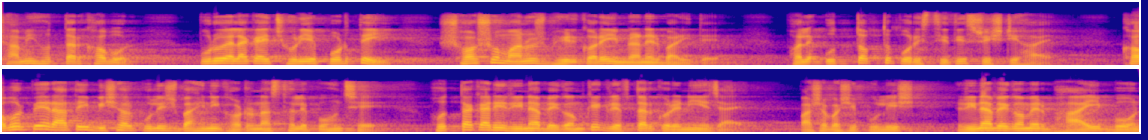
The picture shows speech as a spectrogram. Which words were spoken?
স্বামী হত্যার খবর পুরো এলাকায় ছড়িয়ে পড়তেই শশ মানুষ ভিড় করে ইমরানের বাড়িতে, ফলে উত্তপ্ত পরিস্থিতি সৃষ্টি হয়। খবর পেয়ে রাতেই বিশাল পুলিশ বাহিনী ঘটনাস্থলে পৌঁছে হত্যাকারী রিনা বেগমকে গ্রেফতার করে নিয়ে যায়। পাশাপাশি পুলিশ রিনা বেগমের ভাই, বোন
